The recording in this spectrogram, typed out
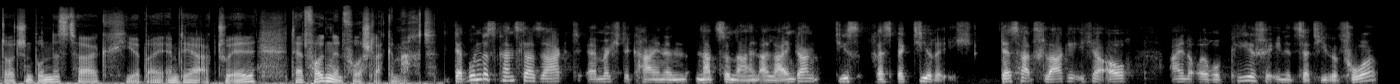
Deutschen Bundestag, hier bei MDR aktuell. Der hat folgenden Vorschlag gemacht. Der Bundeskanzler sagt, er möchte keinen nationalen Alleingang. Dies respektiere ich. Deshalb schlage ich ja auch eine europäische Initiative vor.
